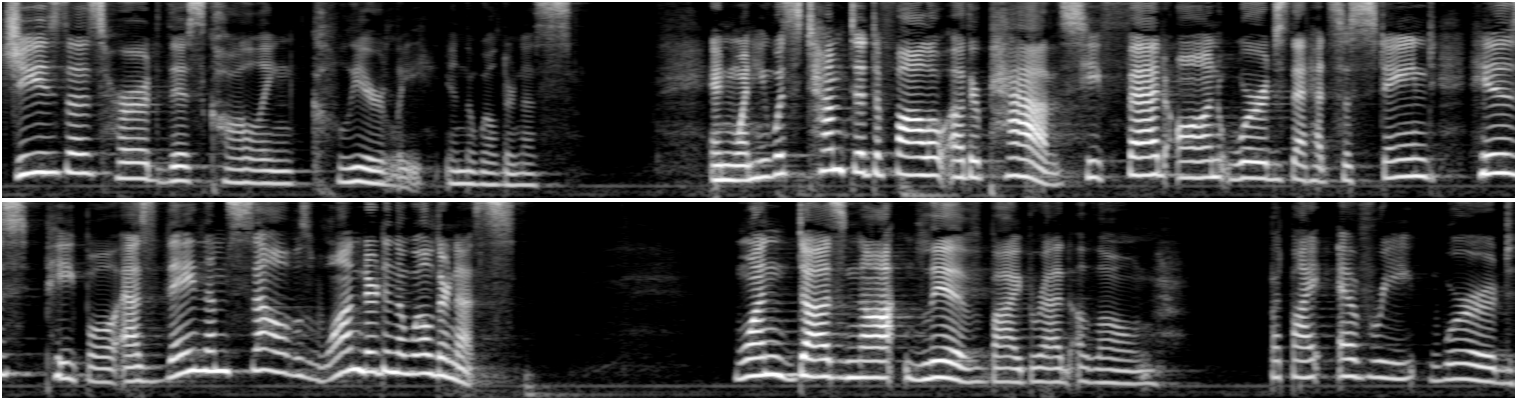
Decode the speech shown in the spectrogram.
Jesus heard this calling clearly in the wilderness. And when he was tempted to follow other paths, he fed on words that had sustained his people as they themselves wandered in the wilderness. One does not live by bread alone, but by every word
